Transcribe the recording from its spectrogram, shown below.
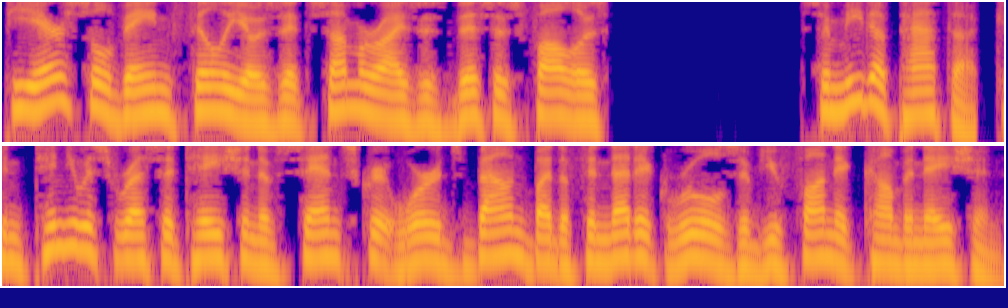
Pierre Sylvain Filliozat summarizes this as follows Samhita Patha, continuous recitation of Sanskrit words bound by the phonetic rules of euphonic combination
